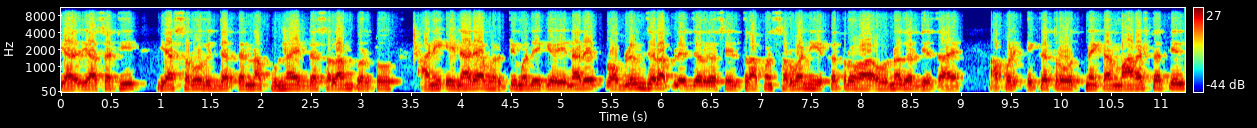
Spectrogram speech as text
या यासाठी या सर्व विद्यार्थ्यांना पुन्हा एकदा सलाम करतो. आणि येणाऱ्या भरतीमध्ये किंवा येणारे प्रॉब्लेम जर आपले जर असेल तर आपण सर्वांनी एकत्र होणं गरजेचं आहे. आपण एकत्र होत नाही कारण महाराष्ट्रातील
